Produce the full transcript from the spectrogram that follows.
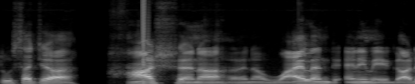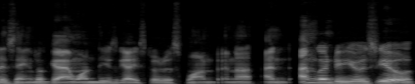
to such a harsh and a, and a violent enemy, God is saying, Look, I want these guys to respond, you know, and I'm going to use you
